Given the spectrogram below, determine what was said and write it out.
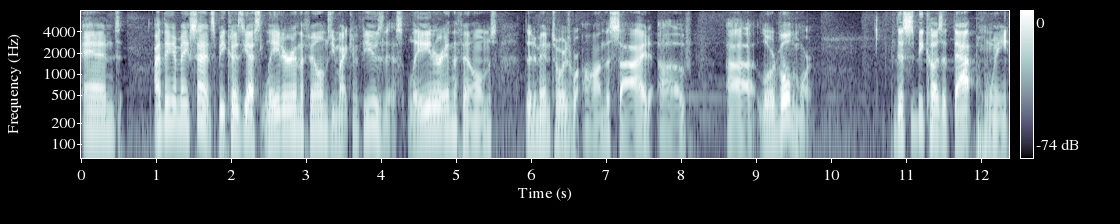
And I think it makes sense because, yes, later in the films, you might confuse this. Later in the films, the Dementors were on the side of uh, Lord Voldemort. This is because at that point,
